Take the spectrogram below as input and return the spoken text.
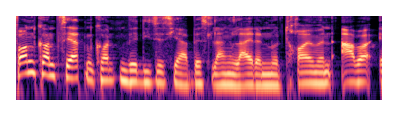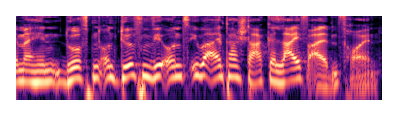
Von Konzerten konnten wir dieses Jahr bislang leider nur träumen, aber immerhin durften und dürfen wir uns über ein paar starke Live-Alben freuen.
